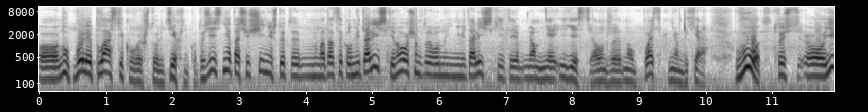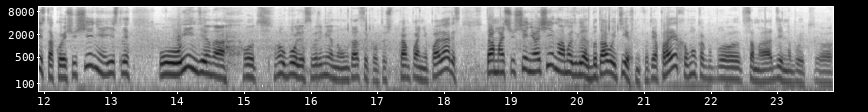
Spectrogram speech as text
ну, более пластиковую, что ли, технику, то здесь нет ощущения, что это мотоцикл металлический, но, в общем-то, он не металлический, это он не и есть, а он же, ну, пластик в нем до хера. Вот, то есть, э, есть такое ощущение, если у Индиана, вот, ну, более современного мотоцикла, то есть компания Polaris, там ощущение вообще, на мой взгляд, бытовой техники. Вот я проехал, ну, как бы, самое отдельно будет э,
